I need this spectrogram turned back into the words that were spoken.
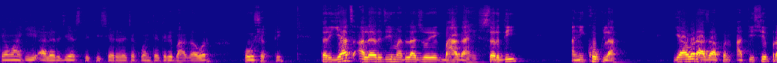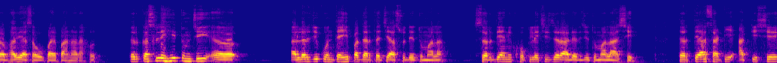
तेव्हा ही अलर्जी असते. ती शरीराच्या कोणत्या तरी भागावर होऊ शकते. तर याच अलर्जी मधला जो एक भाग आहे सर्दी आणि खोकला यावर आज आपण अतिशय प्रभावी असा उपाय पाहणार आहोत. तर कसलीही तुमची अलर्जी कोणत्याही पदार्थाची असू दे तुम्हाला सर्दी आणि खोकल्याची जर अलर्जी तुम्हाला असेल तर त्यासाठी अतिशय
